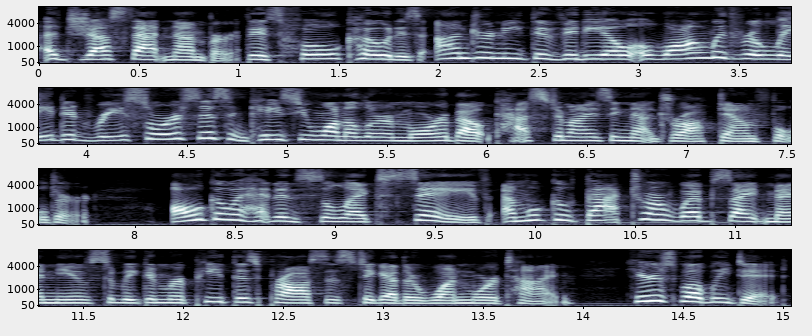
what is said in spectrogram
adjust that number. This whole code is underneath the video along with related resources in case you want to learn more about customizing that drop down folder. I'll go ahead and select save and we'll go back to our website menu so we can repeat this process together one more time. Here's what we did.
